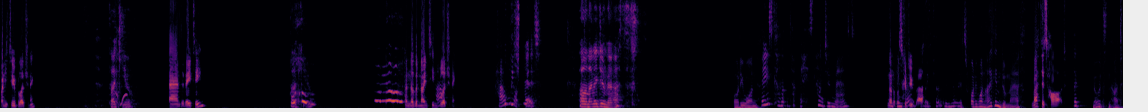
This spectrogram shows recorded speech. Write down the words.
22 bludgeoning, Fuck you. and an 18. Fuck you. Oh no. Another 19 bludgeoning. How Holy shit. Oh, let me do math. 41. Hayes can't. Hayes can't do math. None They of us can could do math. They can't do math. It's 41. I can do math. Math is hard. No, it's not.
